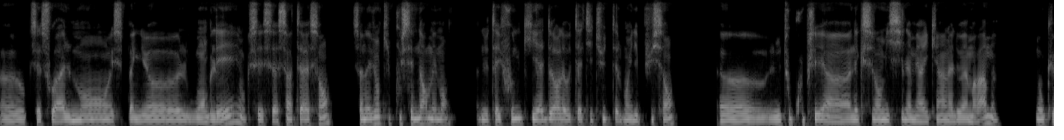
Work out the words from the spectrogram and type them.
euh, que ce soit allemand, espagnol ou anglais. Donc c'est assez intéressant. C'est un avion qui pousse énormément, le Typhoon, qui adore la haute altitude tellement il est puissant. Le tout couplé à un excellent missile américain, là, le MRAM. Donc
